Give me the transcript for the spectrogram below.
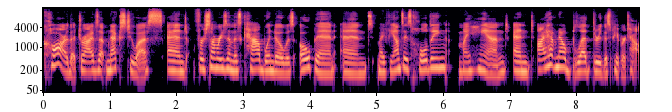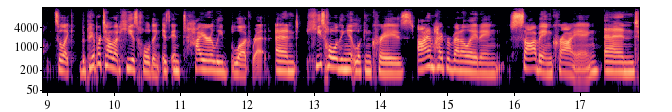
car that drives up next to us. And for some reason, this cab window was open and my fiance is holding my hand. And I have now bled through this paper towel. So, like, the paper towel that he is holding is entirely blood red. And he's holding it looking crazed. I'm hyperventilating, sobbing, crying and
